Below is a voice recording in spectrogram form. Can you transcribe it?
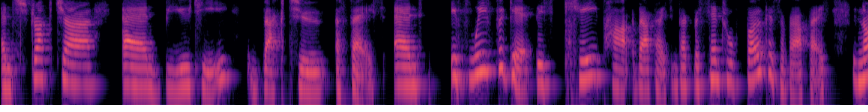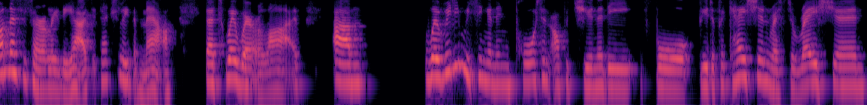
and structure and beauty back to a face. And if we forget this key part of our face, in fact, the central focus of our face is not necessarily the eyes, it's actually the mouth. That's where we're alive. Um, we're really missing an important opportunity for beautification, restoration,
